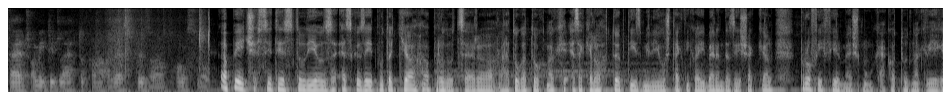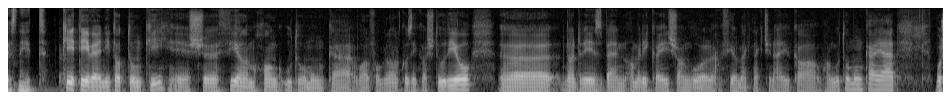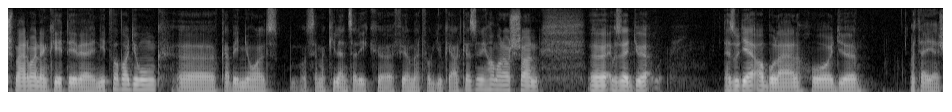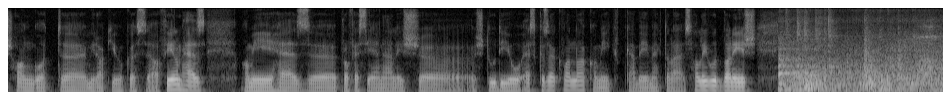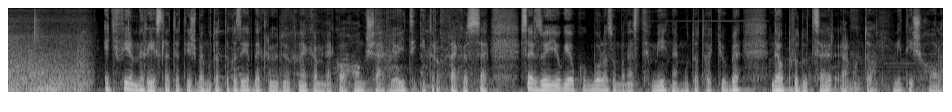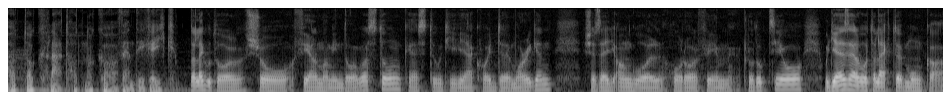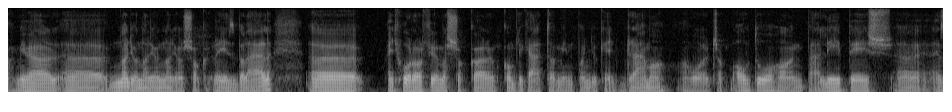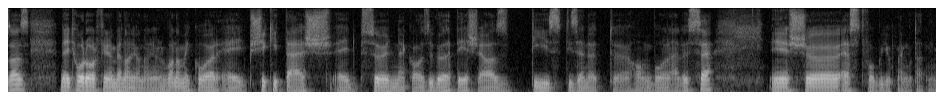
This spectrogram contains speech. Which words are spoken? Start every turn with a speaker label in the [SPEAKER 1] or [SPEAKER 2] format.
[SPEAKER 1] Tehát amit itt láttok, az eszköz, a hangszóró.
[SPEAKER 2] A Page City Studios eszközét mutatja a producer a látogatóknak. Ezekkel a több tízmilliós technikai berendezésekkel profi filmes munkákat tudnak végezni itt.
[SPEAKER 1] Két éve nyitottunk ki, és film-hang utómunkával foglalkozik a stúdió. Nagy részben amerikai és angol filmeknek csináljuk a hangutómunkáját. Most már majdnem két éve nyitva vagyunk, kb. 8, azt hiszem a 9. filmet fogjuk elkezdeni hamarosan. Ez, egy, ez ugye abból áll, hogy a teljes hangot mi rakjuk össze a filmhez, amihez professzionális stúdió eszközök vannak, amik kb. megtalálsz Hollywoodban is.
[SPEAKER 2] Egy film részletet is bemutattak az érdeklődőknek, aminek a hangsávjait itt rakták össze. Szerzői jogi okokból azonban ezt mi nem mutathatjuk be, de a producer elmondta, mit is hallhattak, láthatnak a vendégeik.
[SPEAKER 1] A legutolsó film, amin dolgoztunk, ezt úgy hívják, hogy The Morrigan, és ez egy angol horrorfilm produkció. Ugye ezzel volt a legtöbb munka, mivel nagyon-nagyon-nagyon sok részből áll. Egy horrorfilm az sokkal komplikáltabb, mint mondjuk egy dráma, ahol csak autóhang, pár lépés, ez az, de egy horrorfilmben nagyon-nagyon van, amikor egy sikítás, egy szörnynek az üvöltése az 10-15 hangból áll össze, és ezt fogjuk megmutatni.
